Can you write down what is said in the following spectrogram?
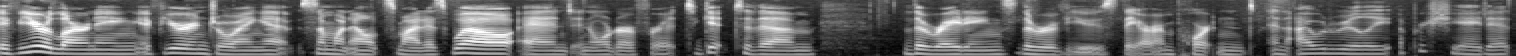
if you're learning, if you're enjoying it, someone else might as well. And in order for it to get to them, the ratings, the reviews, they are important. And I would really appreciate it.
